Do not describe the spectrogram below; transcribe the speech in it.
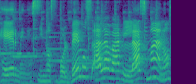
gérmenes. Y nos volvemos a lavar las manos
